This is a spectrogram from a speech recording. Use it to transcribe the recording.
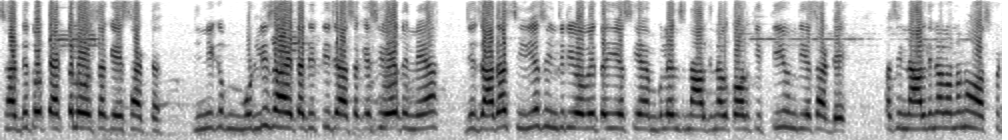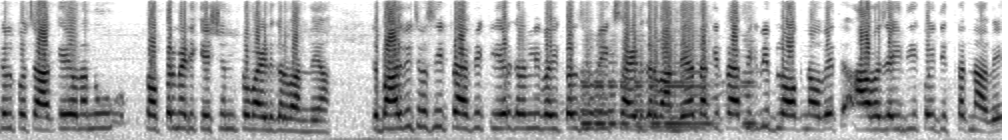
ਸਾਡੇ ਤੋਂ ਟੈਕਲ ਹੋ ਸਕੇ ਸੱਟ, ਜਿੰਨੀ ਕੁ ਮੁੱਢਲੀ ਸਹਾਇਤਾ ਦਿੱਤੀ ਜਾ ਸਕੇ ਅਸੀਂ ਉਹ ਦਿੰਨੇ ਆ ਜੇ ਜ਼ਿਆਦਾ ਸੀਰੀਅਸ ਇੰਜਰੀ ਹੋਵੇ ਤਾਂ ਅਸੀਂ ਐਂਬੂਲੈਂਸ ਨਾਲ ਦੀ ਨਾਲ ਕਾਲ ਕੀਤੀ ਹੁੰਦੀ ਹੈ ਸਾਡੇ। ਅਸੀਂ ਨਾਲ ਦੀ ਨਾਲ ਉਹਨਾਂ ਨੂੰ ਹਸਪੀਟਲ ਪਹੁੰਚਾ ਕੇ ਉਹਨਾਂ ਨੂੰ ਪ੍ਰੋਪਰ ਮੈਡੀਕੇਸ਼ਨ ਪ੍ਰੋਵਾਈਡ ਕਰਵਾਉਂਦੇ ਆ ਤੇ ਬਾਅਦ ਵਿੱਚ ਅਸੀਂ ਟ੍ਰੈਫਿਕ ਕਲੀਅਰ ਕਰਨ ਲਈ ਵਹੀਕਲਸ ਨੂੰ ਵੀ ਇੱਕ ਕਰਵਾਉਂਦੇ ਆ ਤਾਂ ਕਿ ਟ੍ਰੈਫਿਕ ਵੀ ਬਲੌਕ ਨਾ ਹੋਵੇ ਤੇ ਆਵਾਜਾਈ ਦੀ ਕੋਈ ਦਿੱਕਤ ਨਾ ਆਵੇ।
